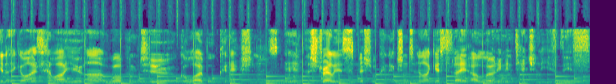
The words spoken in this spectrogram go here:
G'day guys, how are you? Uh, welcome to Global Connections and Australia's Special Connections and I guess today our learning intention is this.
